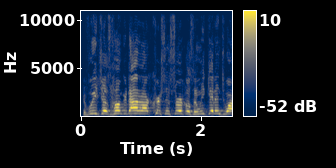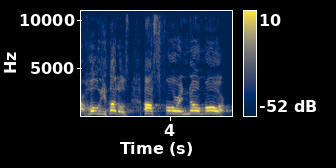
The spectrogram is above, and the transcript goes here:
If we just hunker down in our Christian circles and we get into our holy huddles, us four and no more.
